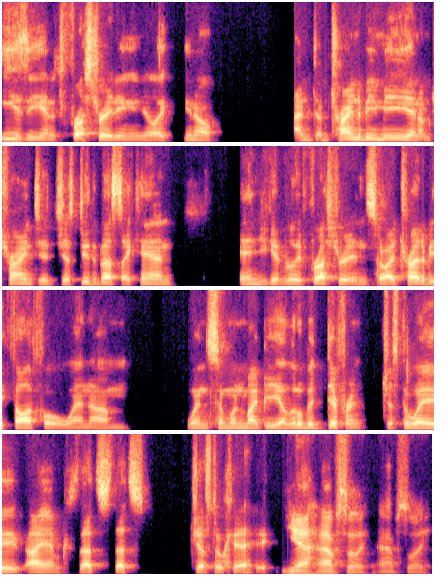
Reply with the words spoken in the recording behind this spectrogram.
easy and it's frustrating and you're like you know I'm, I'm trying to be me and I'm trying to just do the best I can. And you get really frustrated. And so I try to be thoughtful when, um, when someone might be a little bit different, just the way I am, because that's, that's just okay. Yeah, absolutely. Absolutely.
